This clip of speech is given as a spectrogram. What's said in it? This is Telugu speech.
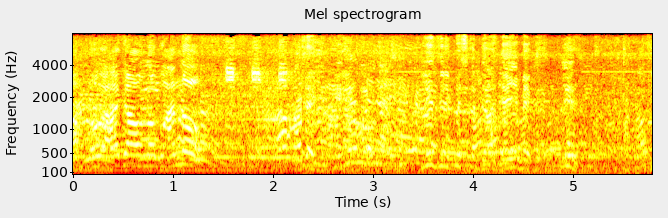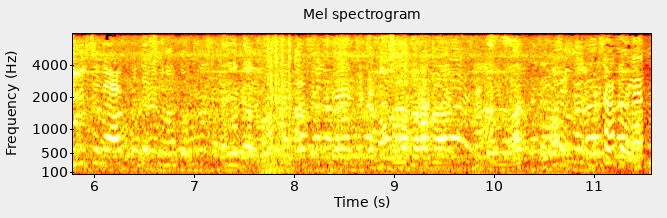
आप लोग आ जाओ लोग आनो। प्लीज़ रिक्वेस्ट करते जाइए प्लीज़ आपको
